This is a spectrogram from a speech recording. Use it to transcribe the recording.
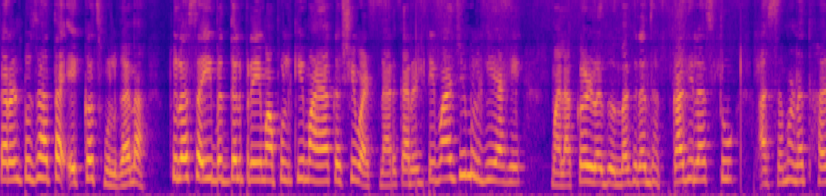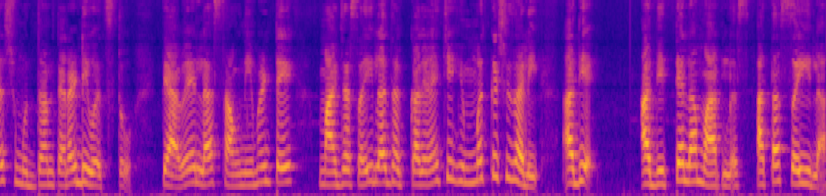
कारण तुझा आता एकच मुलगा ना तुला सईबद्दल प्रेम आपुलकी माया कशी वाटणार? कारण ती माझी मुलगी आहे. मला कळलं दोनदा तिला धक्का दिलास तू असं म्हणत हर्ष मुद्दाम त्याला डिवचतो. त्यावेळेला सावनी म्हणते माझ्या सईला धक्का देण्याची हिंमत कशी झाली? आधी आदित्यला मारलंस. आता सईला.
